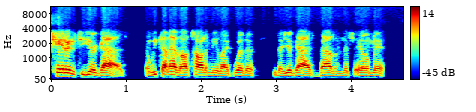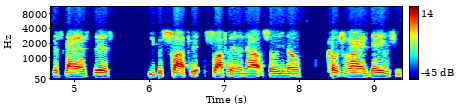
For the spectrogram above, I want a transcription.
catering to your guys. And we kind of have autonomy, like whether, you know, your guy's battling this ailment, this guy has this, you could swap it, swap it in and out. So, you know, Coach Ryan Davis has,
